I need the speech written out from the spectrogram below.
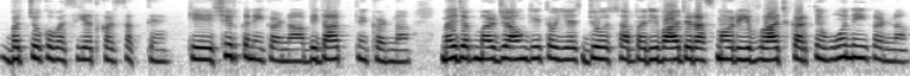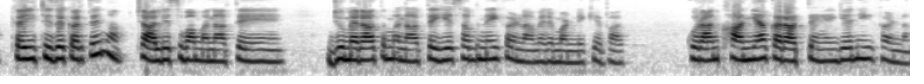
بچوں کو وصیت کر سکتے ہیں کہ شرک نہیں کرنا، بدعت نہیں کرنا۔ میں جب مر جاؤں گی تو یہ جو سب رواج، رسم و رواج کرتے ہیں، وہ نہیں کرنا۔ کئی چیزیں کرتے ہیں نا، چالیسواں مناتے ہیں جمعرات مناتے، یہ سب نہیں کرنا میرے مرنے کے بعد۔ قرآن خانیاں کراتے ہیں، یہ نہیں کرنا۔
